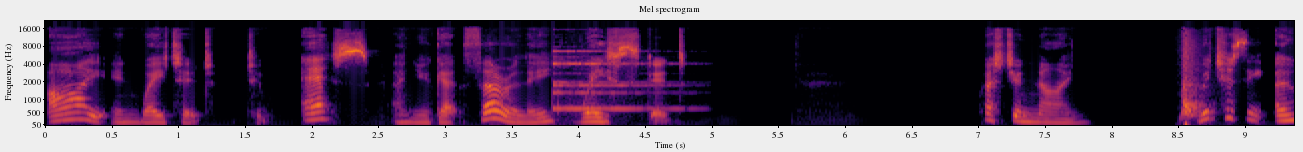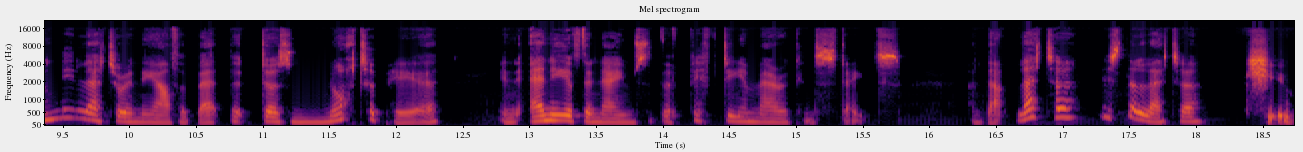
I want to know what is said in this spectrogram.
I in weighted to S and you get thoroughly wasted. Question nine Which is the only letter in the alphabet that does not appear in any of the names of the 50 American states? And that letter is the letter Q.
